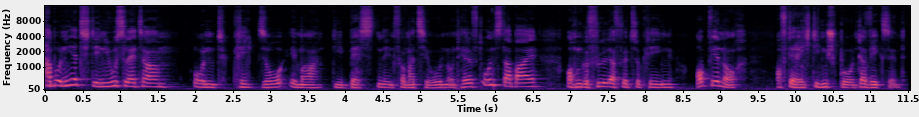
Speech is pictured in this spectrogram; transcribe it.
Abonniert den Newsletter und kriegt so immer die besten Informationen und hilft uns dabei, auch ein Gefühl dafür zu kriegen, ob wir noch auf der richtigen Spur unterwegs sind.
